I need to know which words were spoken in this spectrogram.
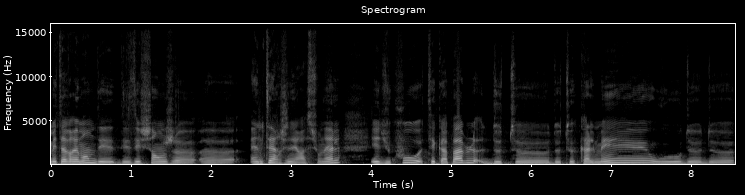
mais tu as vraiment des, des échanges intergénérationnels, et du coup, tu es capable de te, de te calmer, ou de. de...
